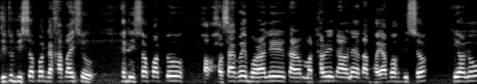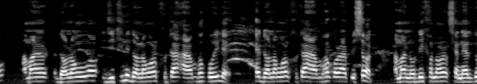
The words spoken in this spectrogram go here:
যিটো দৃশ্যপট দেখা পাইছোঁ সেই দৃশ্যপটটো স- সঁচাকৈ বৰালিৰ কাৰ মাথাউৰিৰ কাৰণে এটা ভয়াৱহ দৃশ্য। কিয়নো আমাৰ দলঙৰ যিখিনি দলঙৰ খুঁটা আৰম্ভ কৰিলে সেই দলঙৰ খুঁটা আৰম্ভ কৰাৰ পিছত আমাৰ নদীখনৰ চেনেলটো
